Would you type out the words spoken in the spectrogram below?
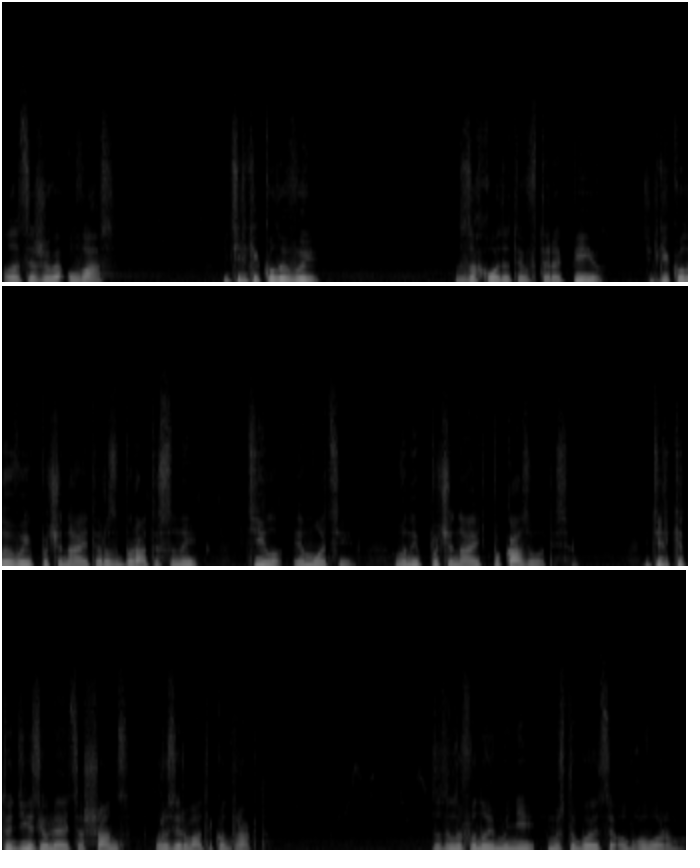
Але це живе у вас. І тільки коли ви заходите в терапію, тільки коли ви починаєте розбирати сини, тіло, емоції, вони починають показуватися. І тільки тоді з'являється шанс розірвати контракт. Зателефонуй мені, і ми з тобою це обговоримо.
